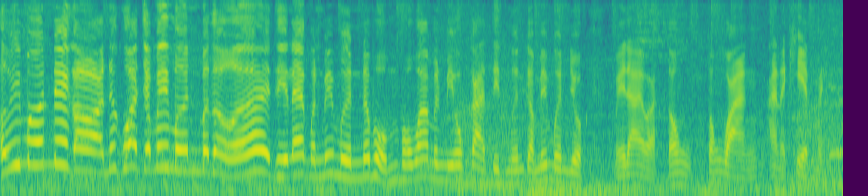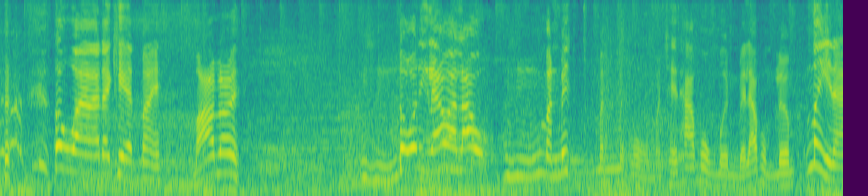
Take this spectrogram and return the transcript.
เอ้ยมึนนี่ก่อนึกว่าจะไม่มึนปะโถเอ้ยทีแรกมันไม่มึนนะผม เพราะว่ามันมีโอกาสติดมึนกับไม่มึนอยู่ ไม่ได้ว่ะต้องต้องวางอาณาเขตใหม่ต้องวางอาณาเขตใหม่มาเลยโดนอีกแล้วอะเรา มันไม่ มันโอ้มันใช้ท่ามงมึนไปแล้วผมเริ่ม นี่นะ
